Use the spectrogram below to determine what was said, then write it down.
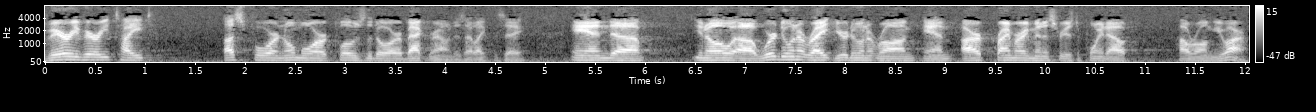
very, very tight, us four, no more, close the door background, as I like to say. And, uh, you know, uh, we're doing it right, you're doing it wrong, and our primary ministry is to point out how wrong you are.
